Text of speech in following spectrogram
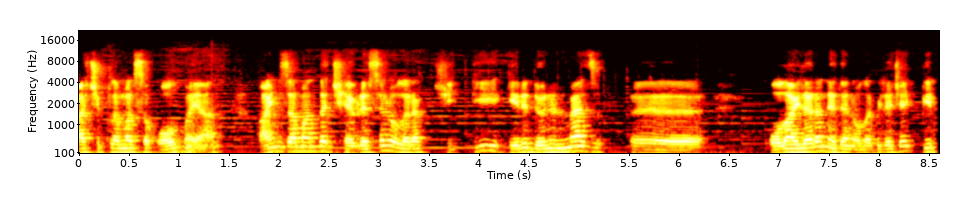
açıklaması olmayan, aynı zamanda çevresel olarak ciddi geri dönülmez e, olaylara neden olabilecek bir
